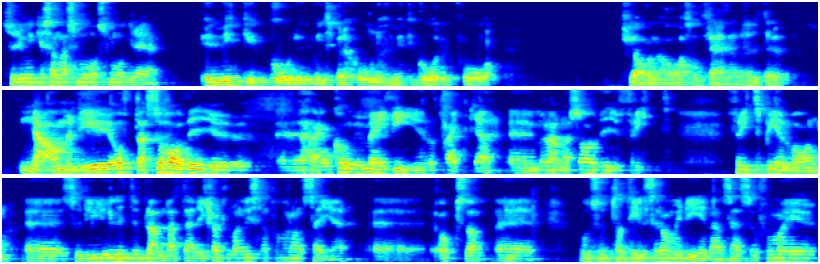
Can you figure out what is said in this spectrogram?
Så det är mycket sådana små, små grejer. Hur mycket går du på inspiration och hur mycket går du på plan A som tränarna ritar upp? Ja, men det är ju, oftast så har vi ju... Eh, han kommer med idéer och tankar. Eh, men annars har vi ju fritt, fritt spelval. Eh, så det är ju lite blandat där. Det är klart att man lyssnar på vad de säger eh, också. Eh, och så tar till sig de idéerna. Och sen så får man ju...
